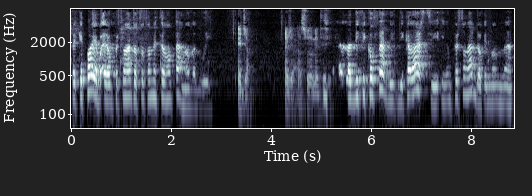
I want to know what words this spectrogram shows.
Perché poi era un personaggio totalmente lontano da lui. Eh già, eh già, assolutamente sì. La difficoltà di, di calarsi in un personaggio che non,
